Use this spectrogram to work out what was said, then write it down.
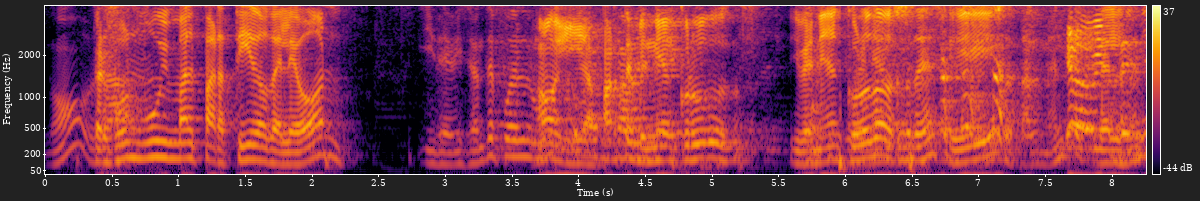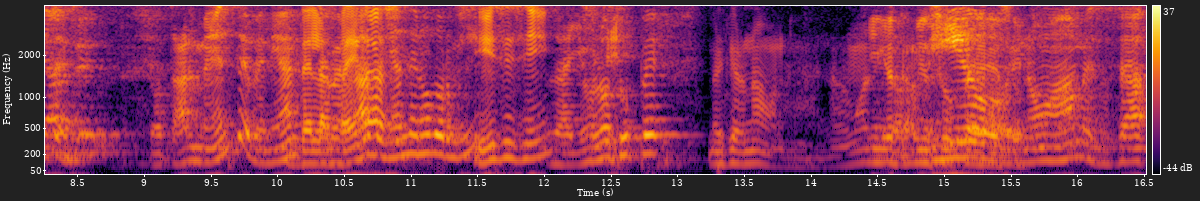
¿No? Pero sea, fue un muy mal partido de León. Y de Vicente fue el No, y aparte venían crudos. ¿no? Y venían crudos. Venían Sí. Totalmente. Era bien totalmente. señal, Totalmente, venían De Las verdad, Vegas. Venían de no dormir. Sí, sí, sí. O sea, yo lo supe, me dijeron, no, no, no Y yo también supe no mames, o sea,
